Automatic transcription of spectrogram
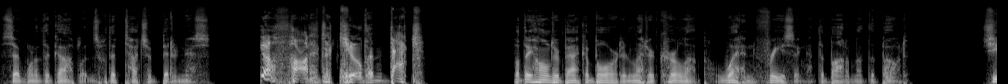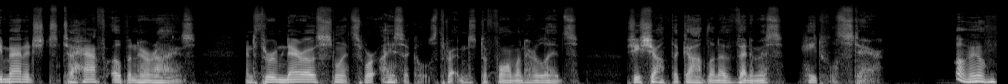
said one of the goblins with a touch of bitterness. You're harder to kill than that. But they hauled her back aboard and let her curl up, wet and freezing, at the bottom of the boat. She managed to half open her eyes, and through narrow slits where icicles threatened to form on her lids. She shot the goblin a venomous, hateful stare. I am.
